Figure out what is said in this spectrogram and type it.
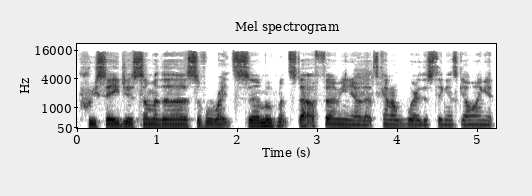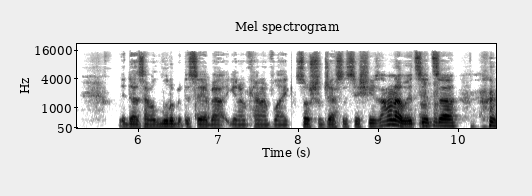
presages some of the civil rights uh, movement stuff. I mean you know that's kind of where this thing is going. It it does have a little bit to say about you know kind of like social justice issues. I don't know. It's it's uh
